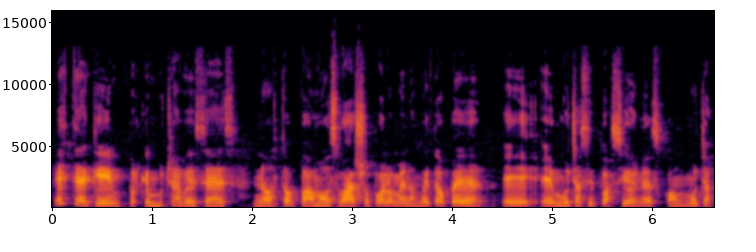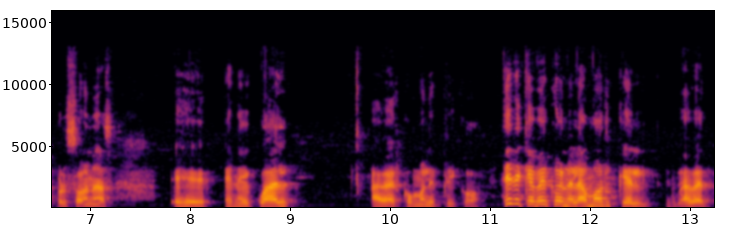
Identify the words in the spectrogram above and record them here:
Este aquí, porque muchas veces nos topamos, va, yo por lo menos me topé eh, en muchas situaciones con muchas personas eh, en el cual a ver, ¿cómo le explico? Tiene que ver con el amor que, el, a ver,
